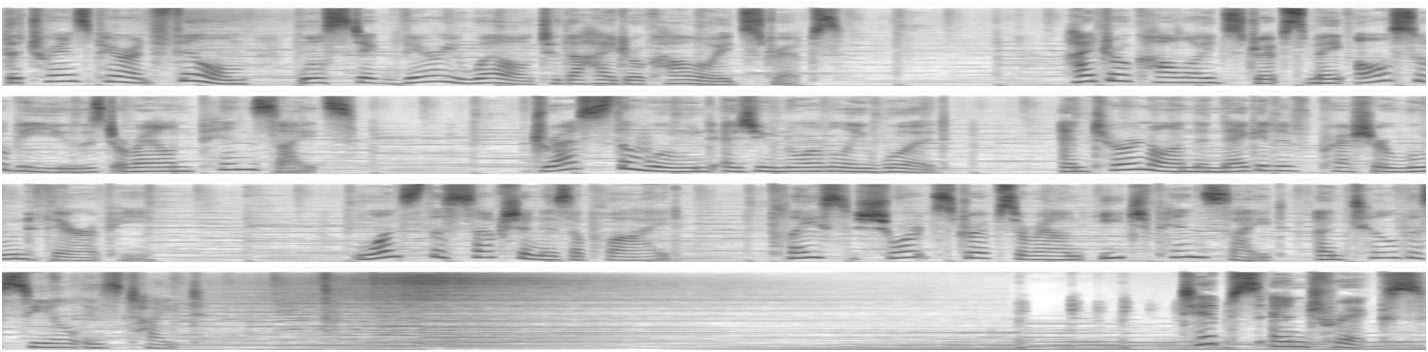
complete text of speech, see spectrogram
The transparent film will stick very well to the hydrocolloid strips. Hydrocolloid strips may also be used around pin sites. Dress the wound as you normally would and turn on the negative pressure wound therapy. Once the suction is applied, place short strips around each pin site until the seal is tight. Tips and tricks.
